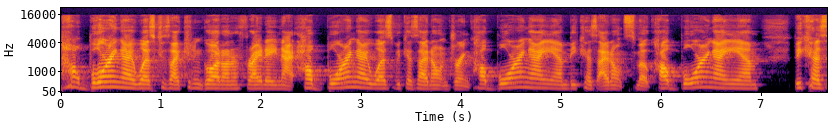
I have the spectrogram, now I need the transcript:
how boring I was because I couldn't go out on a Friday night. How boring I was because I don't drink. How boring I am because I don't smoke. How boring I am because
